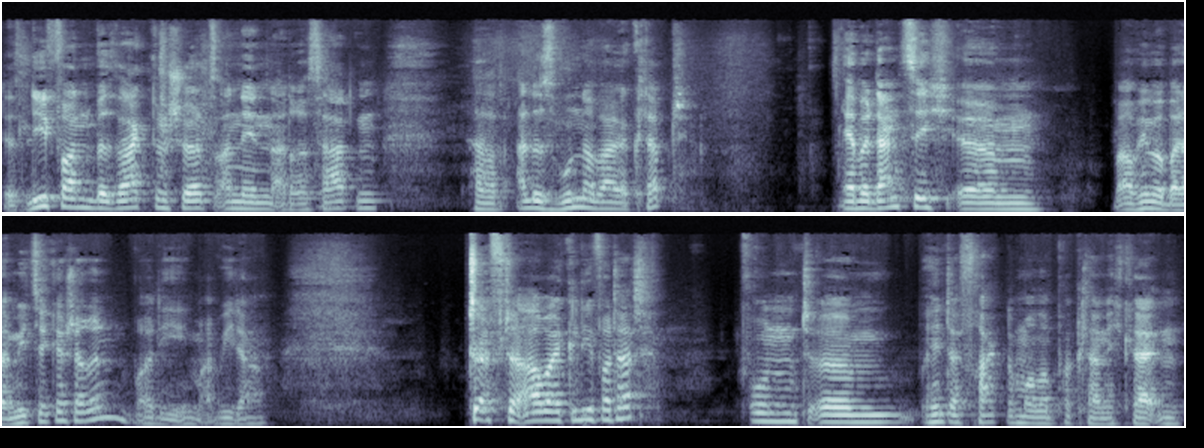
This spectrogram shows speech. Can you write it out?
des Liefern besagten Shirts an den Adressaten, hat alles wunderbar geklappt. Er bedankt sich ähm, war auf jeden Fall bei der Mietzecacherin, weil die immer wieder töfte Arbeit geliefert hat und ähm, hinterfragt nochmal so ein paar Kleinigkeiten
